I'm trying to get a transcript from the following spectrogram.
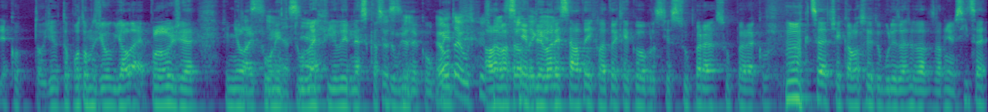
jako to, to potom, že udělal Apple, že, že měl jasně, iPhone v tuhle chvíli, dneska si to můžete koupit, jo, to je ale vlastně strategie. v 90. letech jako prostě super, super jako hmm. akce, čekalo se, že to bude za, za, za měsíce.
